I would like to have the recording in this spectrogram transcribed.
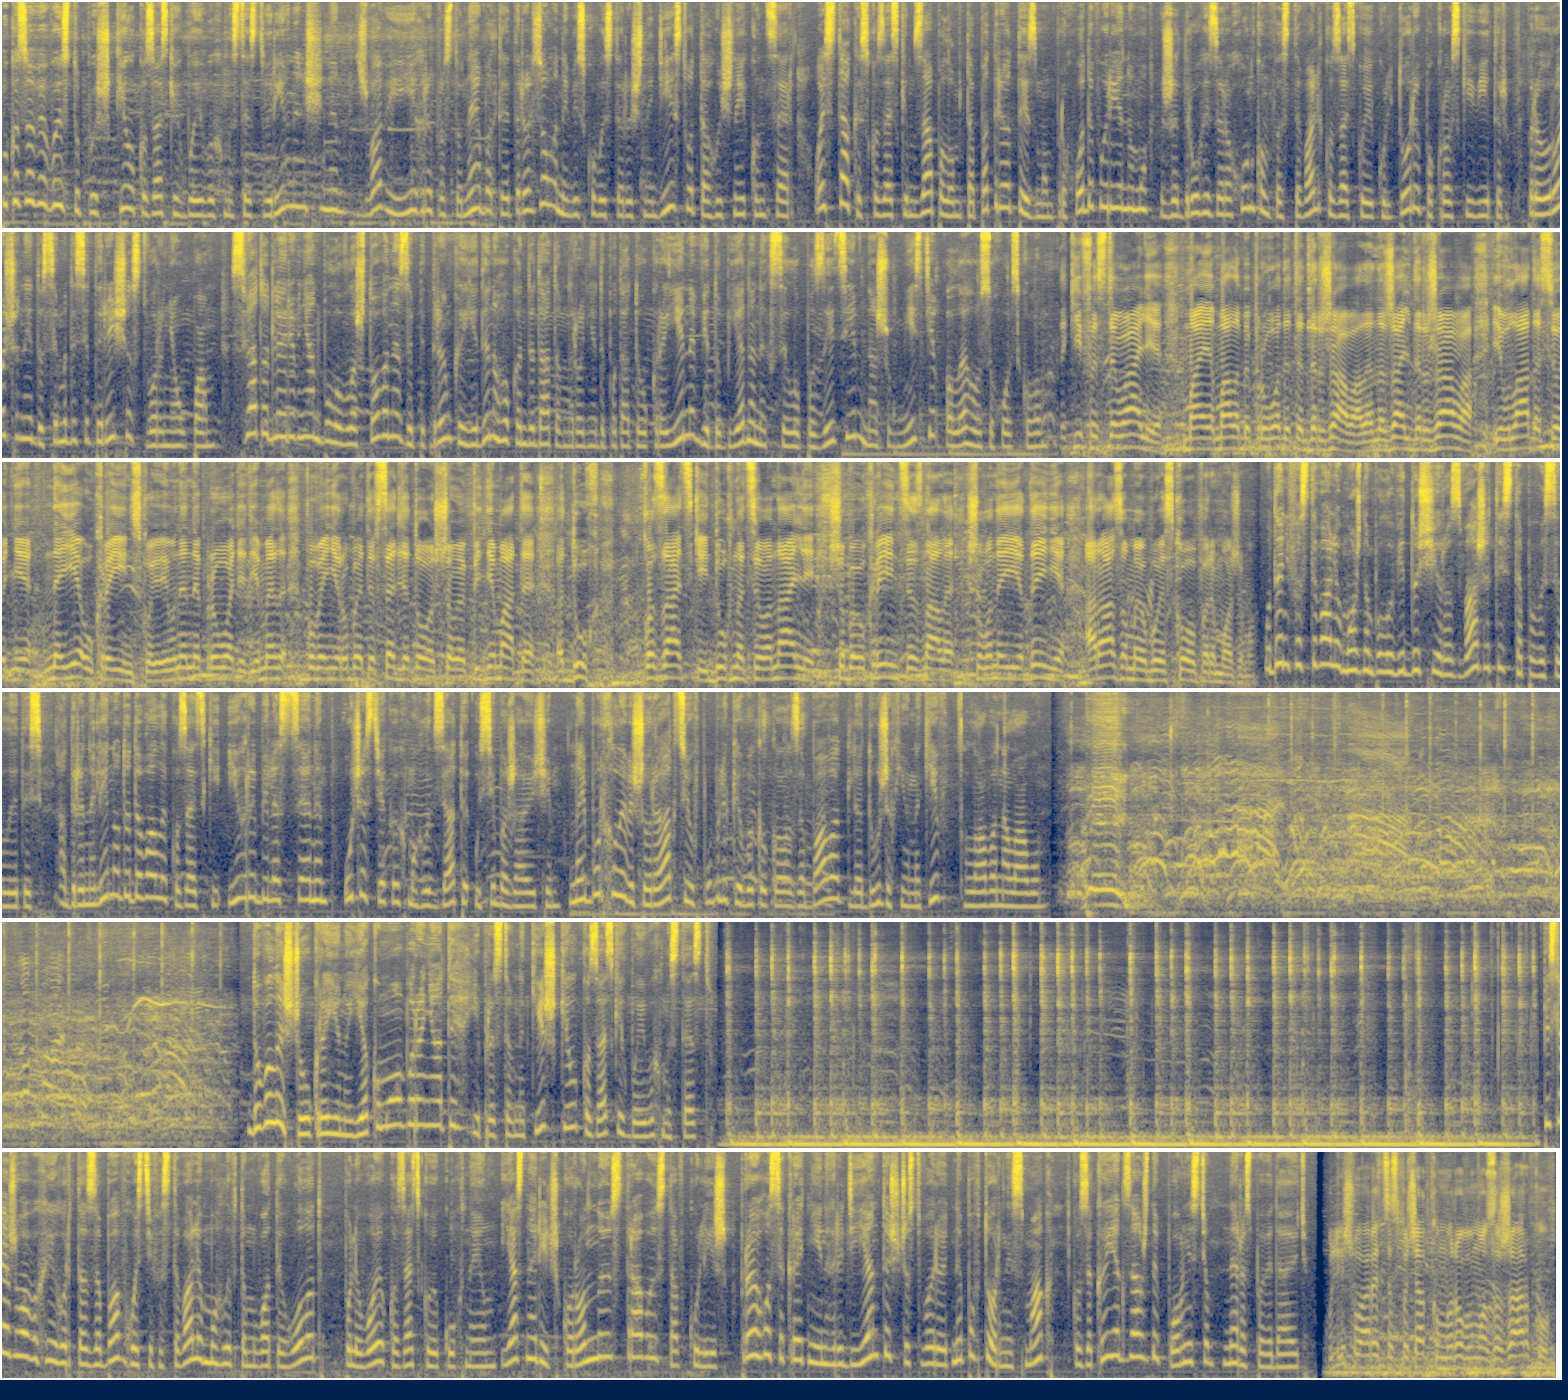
Показові виступи шкіл козацьких бойових мистецтв Рівненщини, жваві ігри, просто неба, театралізоване військово-історичне дійство та гучний концерт. Ось так із козацьким запалом та патріотизмом проходив у Рівному вже другий за рахунком фестиваль козацької культури Покровський вітер, приурочений до 70-річчя створення УПА. Свято для рівнян було влаштоване за підтримки єдиного кандидата в народні депутати України від об'єднаних сил опозиції в нашому місті Олега Осуховського. Такі фестивалі має мала би проводити держава, але на жаль, держава і влада сьогодні не є українською, і вони не проводять. І ми повинні робити все для того, щоб піднімати дух козацький, дух національний, щоб українці знали, що вони єдині, а разом ми обов'язково переможемо. У день фестивалю можна було від душі розважитись та повеселитись. Адреналіну додавали козацькі ігри біля сцени, участь в яких могли взяти усі бажаючі. Найбурхливішу реакцію в публіки викликала забава для дужих юнаків лава на лаву. Довели, що Україну є кому обороняти, і представники шкіл козацьких бойових мистецтв. Після жвавих ігор та забав гості фестивалю могли втамувати голод польовою козацькою кухнею. Ясна річ, коронною стравою став куліш. Про його секретні інгредієнти, що створюють неповторний смак, козаки, як завжди, повністю не розповідають. Куліш вариться спочатку. Ми робимо зажарку.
